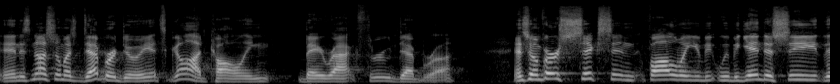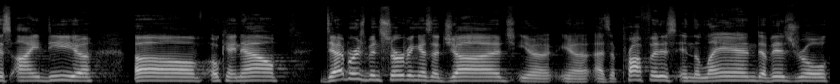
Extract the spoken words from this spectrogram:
And it's not so much Deborah doing it, it's God calling Barak through Deborah. And so in verse 6 and following, be, we begin to see this idea of, okay, now Deborah's been serving as a judge, you know, you know, as a prophetess in the land of Israel,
